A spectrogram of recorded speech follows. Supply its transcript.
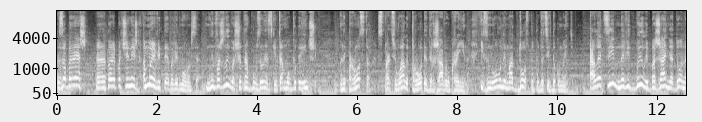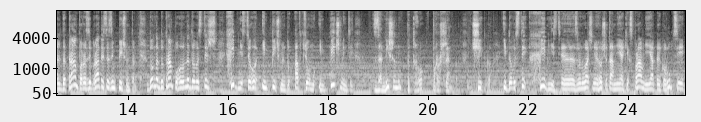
забереш, е, перепочиниш, а ми від тебе відмовимося. Неважливо, що там був Зеленський, там мог бути інший. Вони просто спрацювали проти держави Україна і знову нема доступу до цих документів. Але цим не відбили бажання Дональда Трампа розібратися з імпічментом. Дональду Трампу головне довести ж хибність цього імпічменту, а в цьому імпічменті замішаний Петро Порошенко. Чітко і довести хибність е, звинувачення його, що там ніяких справ, ніякої корупції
